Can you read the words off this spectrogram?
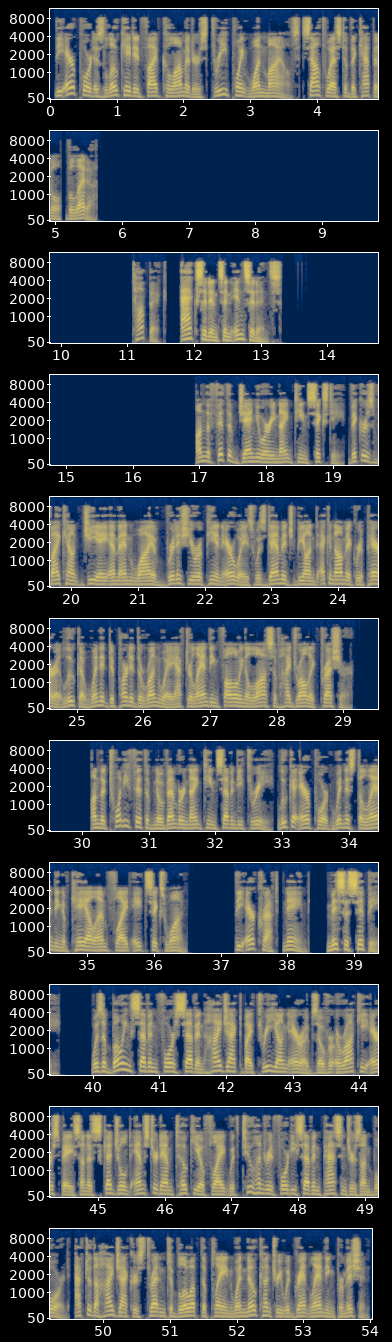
The airport is located 5 kilometers (3.1 miles) southwest of the capital, Valletta. Topic: Accidents and incidents. On 5 January 1960, Vickers Viscount GAMNY of British European Airways was damaged beyond economic repair at Luqa when it departed the runway after landing following a loss of hydraulic pressure. On 25 November 1973, Luqa Airport witnessed the landing of KLM Flight 861. The aircraft, named Mississippi, was a Boeing 747 hijacked by three young Arabs over Iraqi airspace on a scheduled Amsterdam-Tokyo flight with 247 passengers on board, after the hijackers threatened to blow up the plane when no country would grant landing permission.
